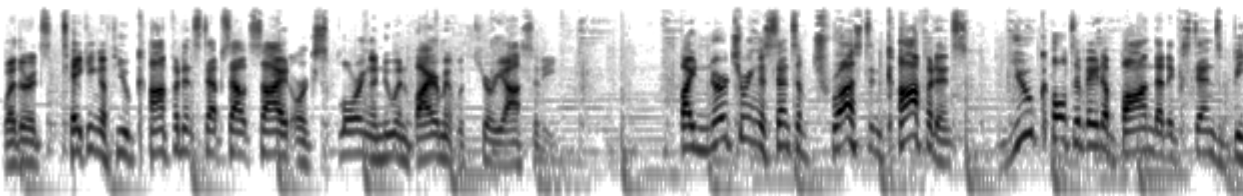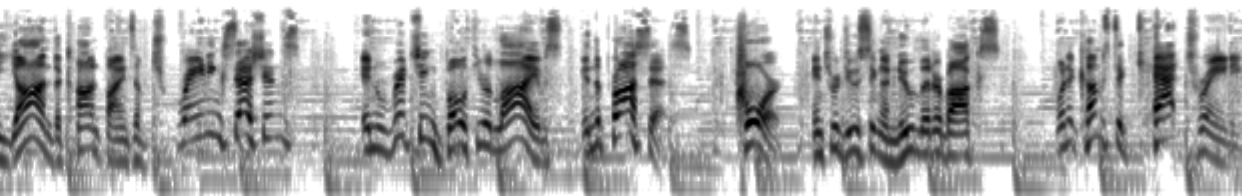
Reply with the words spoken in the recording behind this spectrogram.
whether it's taking a few confident steps outside or exploring a new environment with curiosity. By nurturing a sense of trust and confidence, you cultivate a bond that extends beyond the confines of training sessions enriching both your lives in the process. 4. Introducing a new litter box. When it comes to cat training,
